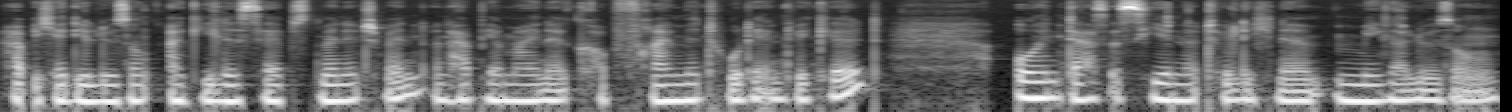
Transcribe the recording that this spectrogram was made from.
habe ich ja die Lösung agiles Selbstmanagement und habe ja meine kopffreie Methode entwickelt. Und das ist hier natürlich eine Mega-Lösung.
